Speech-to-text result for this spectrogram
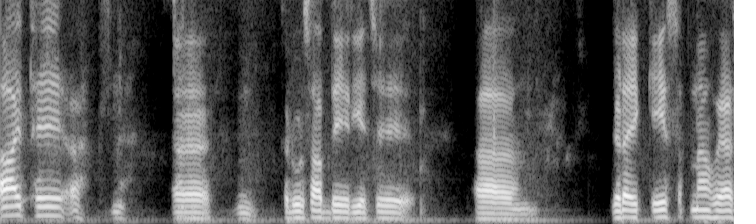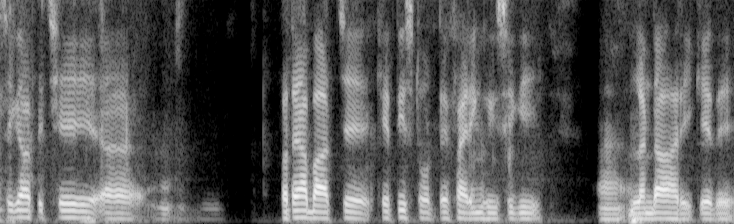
ਆ ਇੱਥੇ ਅਹ, ਖਡੂਰ ਸਾਹਿਬ ਦੇ ਏਰੀਆ 'ਚ ਜਿਹੜਾ ਇੱਕ ਕੇਸ ਆਪਣਾ ਹੋਇਆ ਸੀਗਾ ਪਿੱਛੇ ਅਹ, ਫਤਿਆਬਾਦ 'ਚ ਖੇਤੀ ਸਟੋਰ ਤੇ ਫਾਇਰਿੰਗ ਹੋਈ ਸੀਗੀ ਲੰਡਾ ਹਰੀਕੇ ਦੇ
